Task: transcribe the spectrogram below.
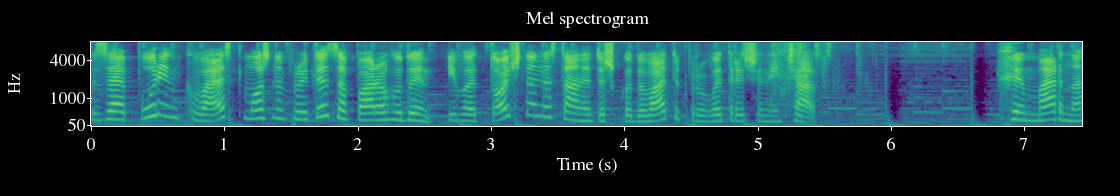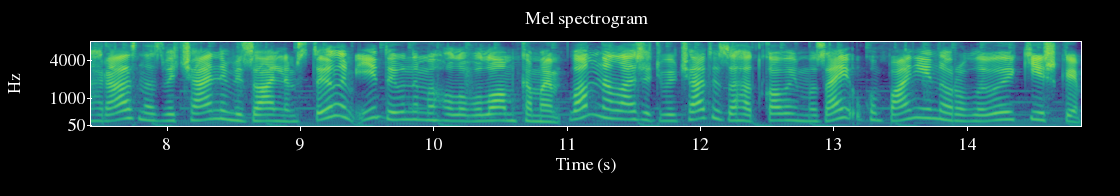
The Puring Quest можна пройти за пару годин, і ви точно не станете шкодувати про витрачений час. Химерна гра з надзвичайним візуальним стилем і дивними головоломками. Вам належить вивчати загадковий музей у компанії норовливої кішки,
